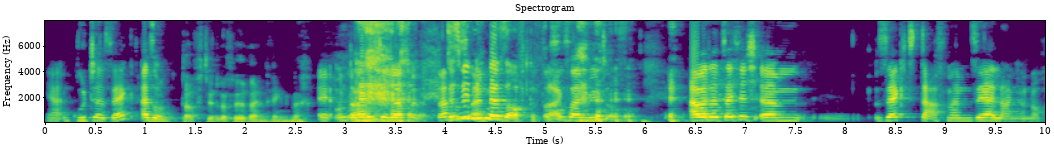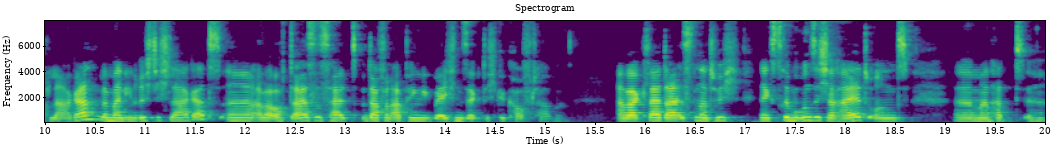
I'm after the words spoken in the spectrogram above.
Ja, ein guter Sekt, also Und darf ich den Löffel reinhängen, ne? äh, und darf ich den dafür, Das, ist wird ein- nicht mehr so oft das gefragt. ist ein Mythos. Aber tatsächlich, ähm, Sekt darf man sehr lange noch lagern, wenn man ihn richtig lagert. Äh, aber auch da ist es halt davon abhängig, welchen Sekt ich gekauft habe. Aber klar, da ist natürlich eine extreme Unsicherheit und äh, man hat äh,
